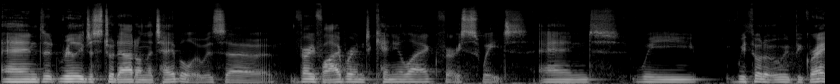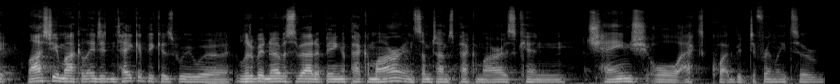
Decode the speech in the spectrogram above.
And it really just stood out on the table. It was uh, very vibrant, Kenya like, very sweet. And we we thought it would be great. Last year, Market Lane didn't take it because we were a little bit nervous about it being a Pacamara, and sometimes Pacamaras can change or act quite a bit differently to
